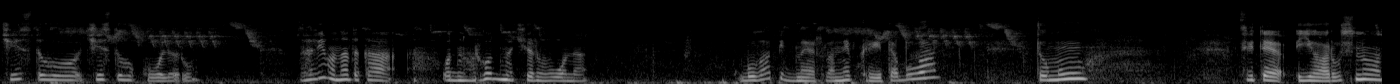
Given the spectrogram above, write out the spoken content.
чистого, чистого кольору. Взагалі вона така однородно червона. Була підмерзла, не вкрита була, тому цвіте ярусно.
